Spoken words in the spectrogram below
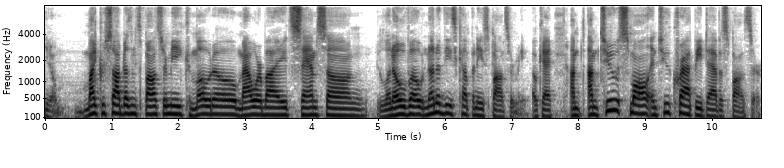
you know, Microsoft doesn't sponsor me, Comodo, Malwarebytes, Samsung, Lenovo, none of these companies sponsor me, okay? I'm I'm too small and too crappy to have a sponsor.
